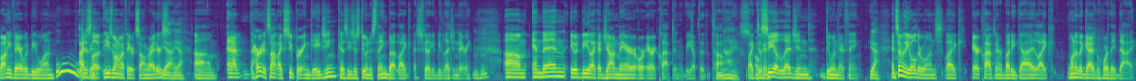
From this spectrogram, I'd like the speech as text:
Bon Iver would be one. Ooh, I just okay. love. He's one of my favorite songwriters. Yeah, yeah. Um, and I've heard it's not like super engaging because he's just doing his thing, but like I just feel like it'd be legendary. Mm-hmm. Um, and then it would be like a John Mayer or Eric Clapton would be up at the top. Nice. Like to see a legend doing their thing. Yeah. And some of the older ones, like Eric Clapton or Buddy Guy, like one of the guys before they die.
